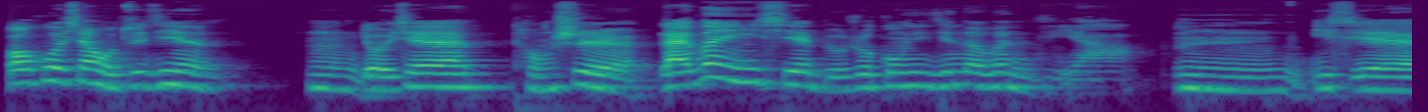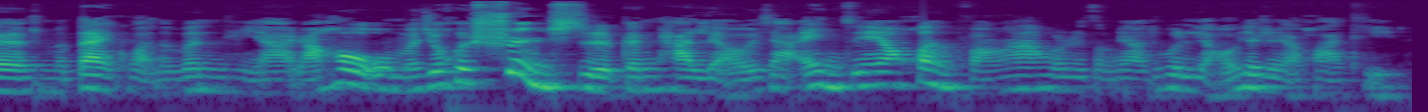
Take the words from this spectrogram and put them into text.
包括像我最近，嗯，有一些同事来问一些，比如说公积金的问题啊，嗯，一些什么贷款的问题啊，然后我们就会顺势跟他聊一下，哎，你最近要换房啊，或者是怎么样，就会聊一些这些话题，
